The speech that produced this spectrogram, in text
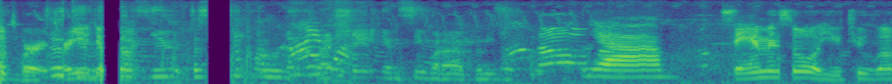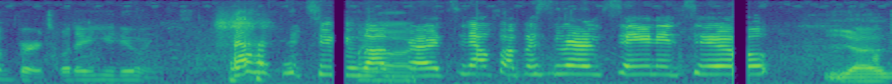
lovebirds, Just what are you give it a doing? few. Just keep on refreshing and see what happens. No. Yeah. Sam and Soul, you two lovebirds, what are you doing? That's the two oh my God. lovebirds. Now Papa Smurf's saying it too. Yes.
